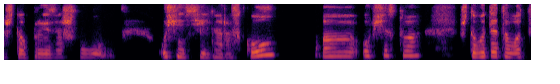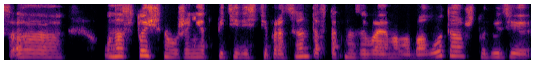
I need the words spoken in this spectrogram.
что произошло очень сильный раскол э, общества, что вот это вот э, у нас точно уже нет 50% так называемого болота, что люди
